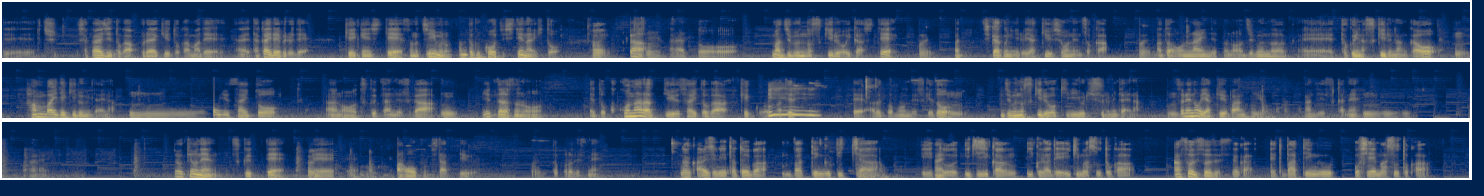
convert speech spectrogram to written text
えーし社会人とかプロ野球とかまで、えー高いレベルで経験して、そのチームの監督、コーチしてない人はい。が、と、まあ、自分のスキルを生かして、はい。まあ、近くにいる野球少年とか、はいあとはオンラインでその自分の、えー得意なスキルなんかをうん。販売できるみたいな、うーん。そういうサイトをあの作ったんですが、うん。言ったらその、えっと、ここならっていうサイトが結構、まあ、テレビうんであると思うんですけど、うん。自分のスキルを切り売りするみたいな、うん。それの野球版っていう感じですかね。うんうん。はい、それを去年作って、はい。えーまあ、オープンしたっていうところですね。なんかあれですよね、例えばバッティングピッチャー、えっ、と、は1時間いくらで行きますとか、あ、そうです、そうです。なんか、えっ、と、バッティング教えますとか、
